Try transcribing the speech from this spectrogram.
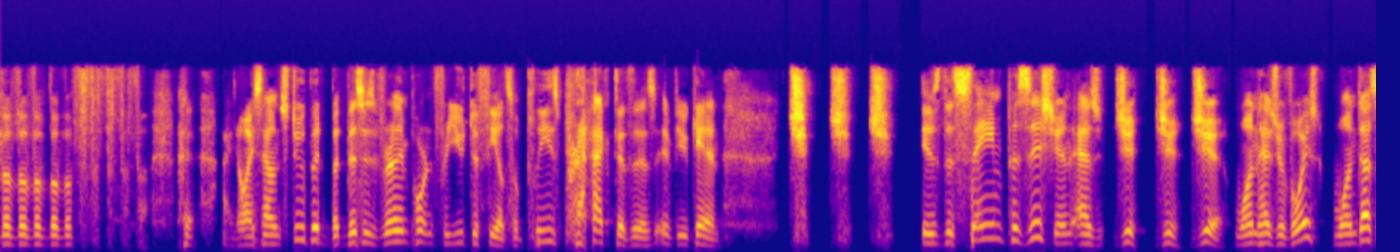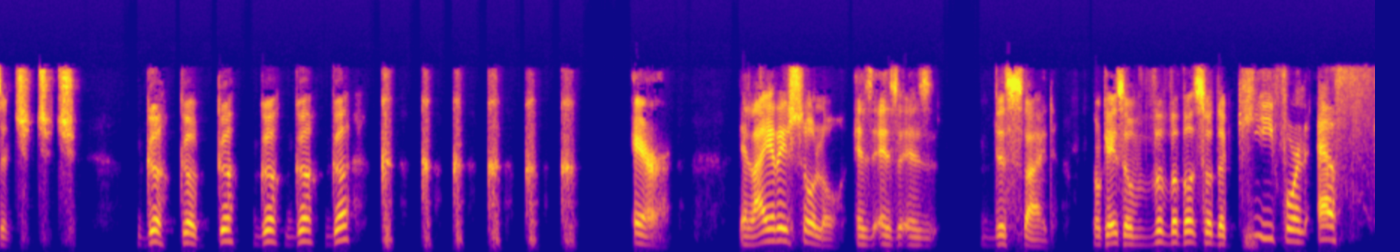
I know I sound stupid, but this is very important for you to feel. So please practice this if you can. Ch, ch, ch is the same position as j, j, j. One has your voice, one doesn't. Ch, ch, ch. G, g, g, g, g, g, k, k, k, k, k, k. Air. El aire solo is, is, is this side. Okay, so v, v, v, so the key for an F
